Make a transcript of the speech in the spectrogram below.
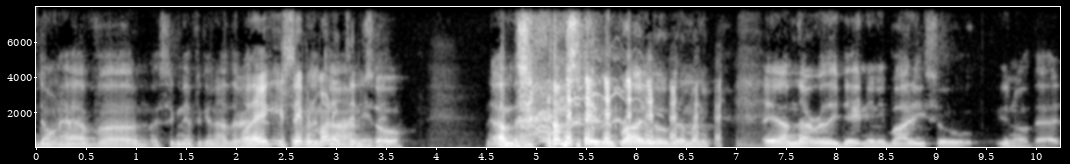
don't have uh, a significant other. Well, there you're saving money time, today, So I'm I'm saving probably a little bit of money. Yeah, I'm not really dating anybody, so you know that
